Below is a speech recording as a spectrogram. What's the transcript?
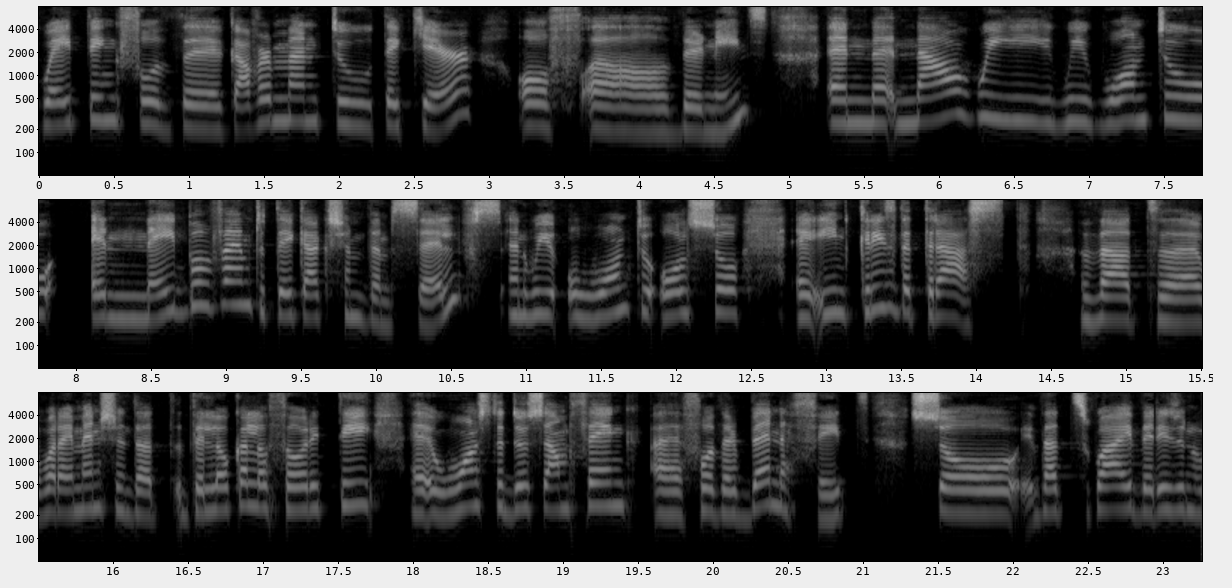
waiting for the government to take care of their needs. And now we we want to enable them to take action themselves. And we want to also uh, increase the trust that uh, what I mentioned that the local authority uh, wants to do something for their benefit. So that's why the reason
